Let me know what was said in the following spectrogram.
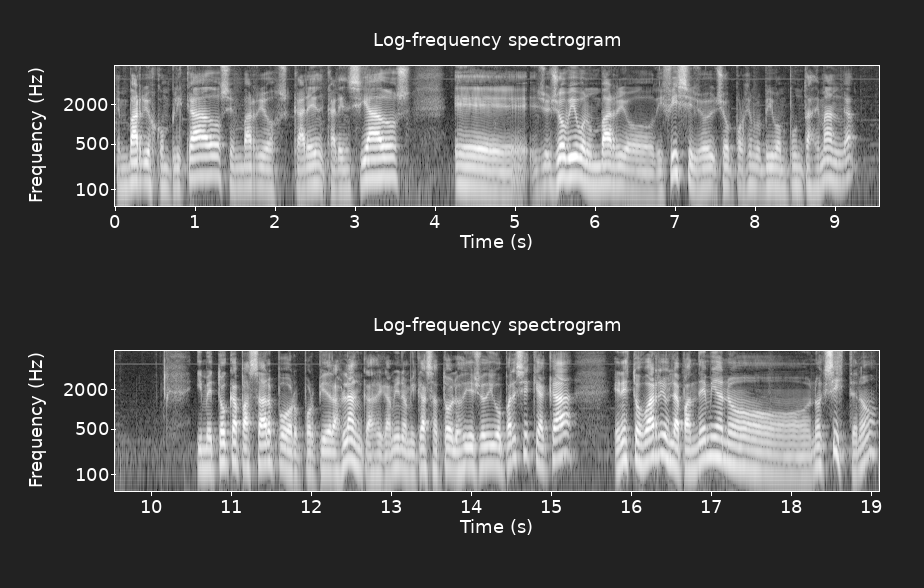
En barrios complicados, en barrios carenciados. Eh, yo, vivo en un barrio difícil, yo, por ejemplo vivo en Puntas de Manga y me toca pasar por, por Piedras Blancas de camino a mi casa todos los días. Yo digo, parece que acá, en estos barrios, la pandemia no, no existe, ¿no?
